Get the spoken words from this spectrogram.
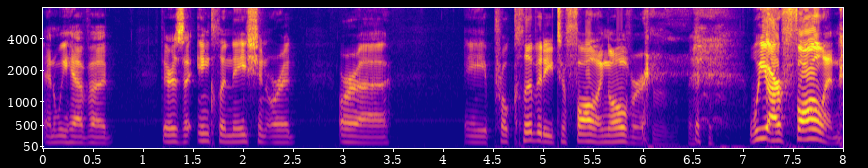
and we have a there's an inclination or a or a a proclivity to falling over. Hmm. we are fallen.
